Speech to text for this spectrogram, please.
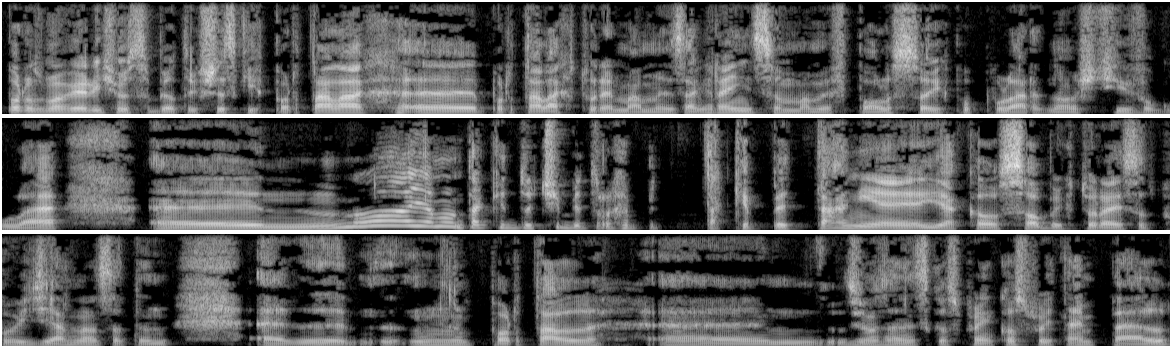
porozmawialiśmy sobie o tych wszystkich portalach, e, portalach, które mamy za granicą, mamy w Polsce, o ich popularności w ogóle. E, no, a ja mam takie do ciebie trochę py takie pytanie, jako osoby, która jest odpowiedzialna za ten e, portal e, związany z cosplay, cosplaytime.pl,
